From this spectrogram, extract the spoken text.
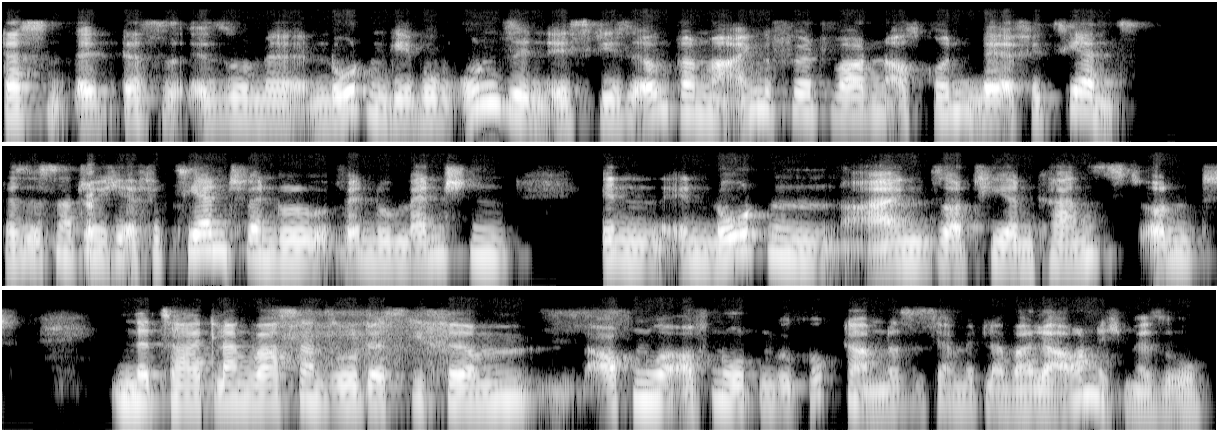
dass, äh, dass so eine Notengebung Unsinn ist. Die ist irgendwann mal eingeführt worden aus Gründen der Effizienz. Das ist natürlich ja. effizient, wenn du, wenn du Menschen in, in Noten einsortieren kannst. Und eine Zeit lang war es dann so, dass die Firmen auch nur auf Noten geguckt haben. Das ist ja mittlerweile auch nicht mehr so.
